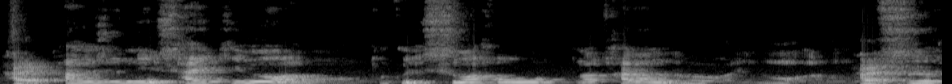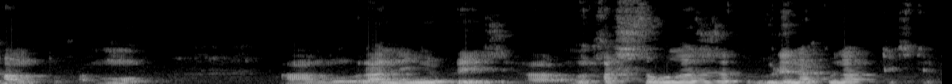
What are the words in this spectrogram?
はい。単純に最近のあの特にスマホが絡んだ場合のあの、はい通販とかのあのランディングページが昔と同じだと売れなくなってきてる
